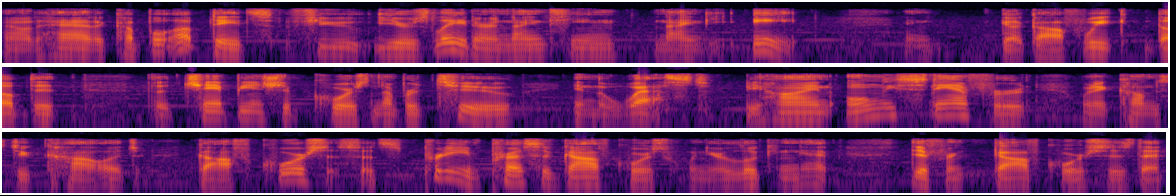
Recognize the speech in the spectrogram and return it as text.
Now it had a couple updates a few years later in 1998, and Golf Week dubbed it the championship course number two in the West, behind only Stanford when it comes to college golf courses. So it's a pretty impressive golf course when you're looking at different golf courses that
